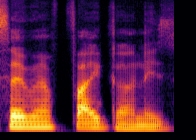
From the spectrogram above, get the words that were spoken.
0.75ကနေ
